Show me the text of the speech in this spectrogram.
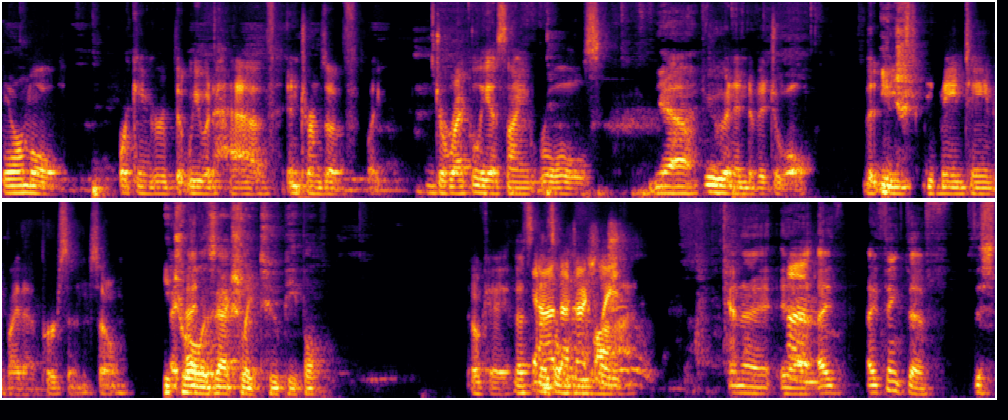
formal. Working group that we would have in terms of like directly assigned roles Yeah. to an individual that Each- needs to be maintained by that person. So, Each I- I- role is actually two people. okay, that's, Yeah, that's a that's actually- lot. And I, yeah, Um, I, I think the, this,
